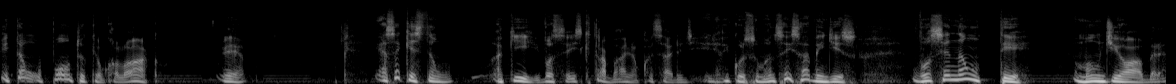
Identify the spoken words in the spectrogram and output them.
Então o ponto que eu coloco é essa questão aqui, vocês que trabalham com essa área de recursos humanos, vocês sabem disso. Você não ter mão de obra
